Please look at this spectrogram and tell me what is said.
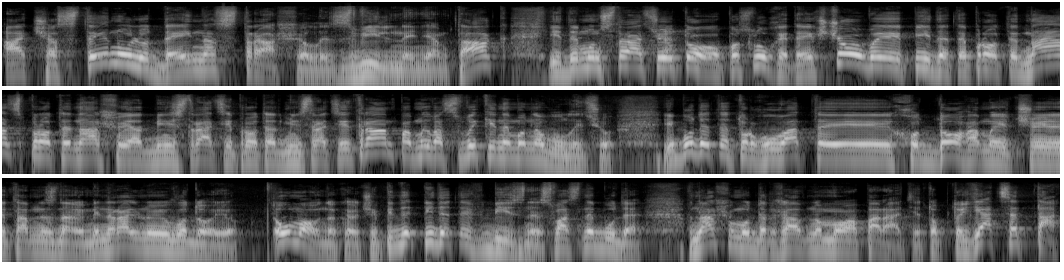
а частину людей настрашили звільненням, так і демонстрацією того. Послухайте, якщо ви підете проти нас, проти нашої адміністрації, проти адміністрації Трампа, ми вас викинемо на вулицю і будете торгувати хот-догами чи там не знаю мінеральною водою. Умовно кажучи, піде- підете в бізнес, вас не буде в нашому державному апараті. Тобто я це так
